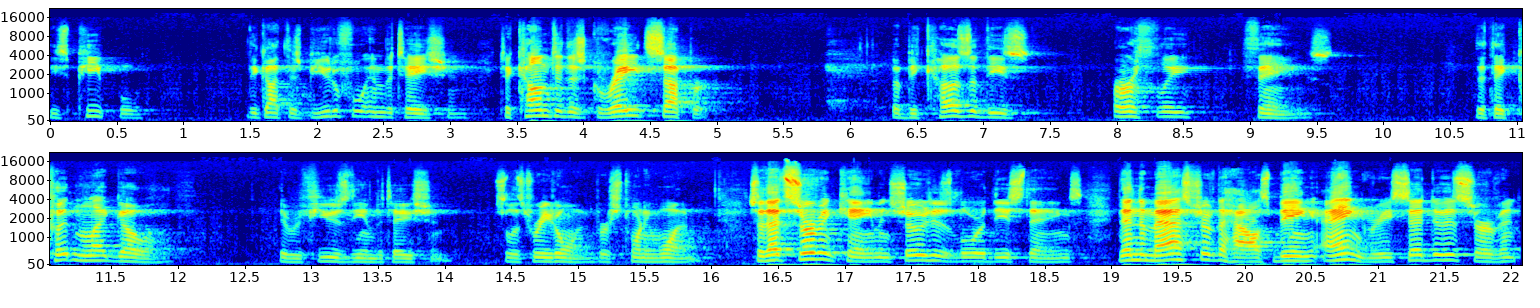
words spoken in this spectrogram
These people, they got this beautiful invitation to come to this great supper. But because of these earthly things that they couldn't let go of, they refused the invitation. So let's read on, verse 21. So that servant came and showed his Lord these things. Then the master of the house, being angry, said to his servant,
